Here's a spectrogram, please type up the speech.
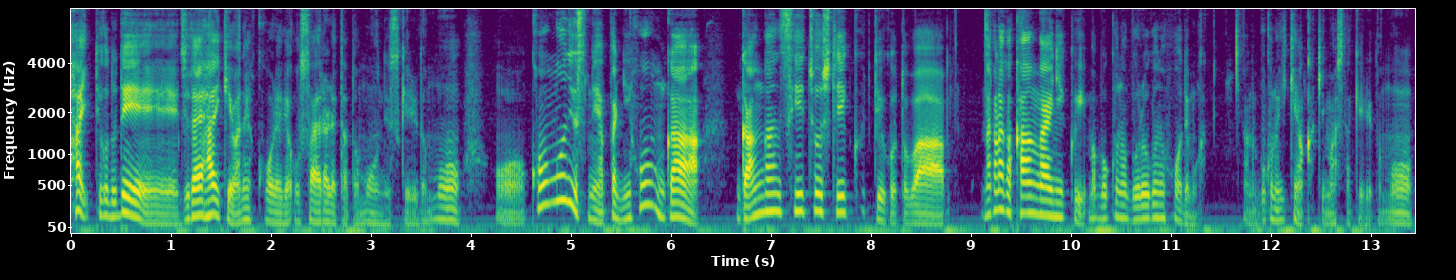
はい。ということで、時代背景はね、これで抑えられたと思うんですけれども、今後ですね、やっぱり日本がガンガン成長していくっていうことは、なかなか考えにくい。まあ、僕のブログの方でもあの僕の意見は書きましたけれども、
